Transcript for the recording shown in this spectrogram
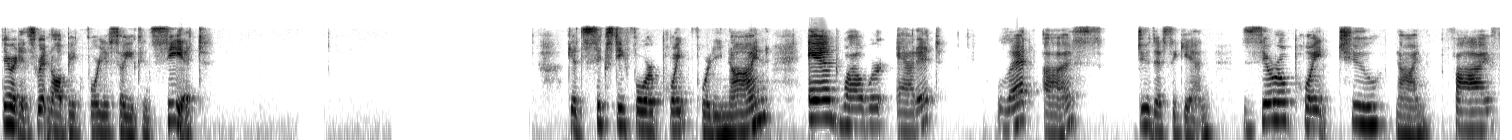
there it is, written all big for you so you can see it. Get 64.49, and while we're at it, let us do this again. 0.295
